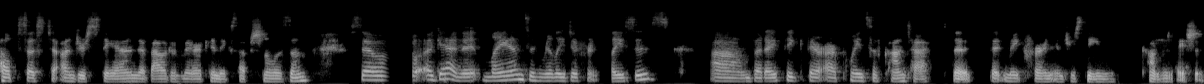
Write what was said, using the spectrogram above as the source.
helps us to understand about American exceptionalism. So again, it lands in really different places. Um, but I think there are points of contact that that make for an interesting conversation.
